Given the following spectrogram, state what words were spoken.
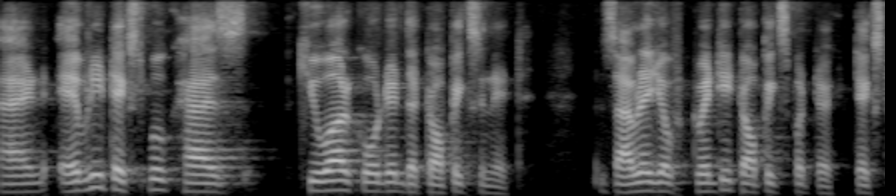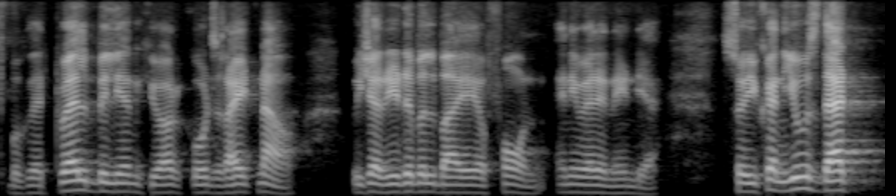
and every textbook has QR coded the topics in it. It's average of 20 topics per te textbook. There are 12 billion QR codes right now, which are readable by a phone anywhere in India. So you can use that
